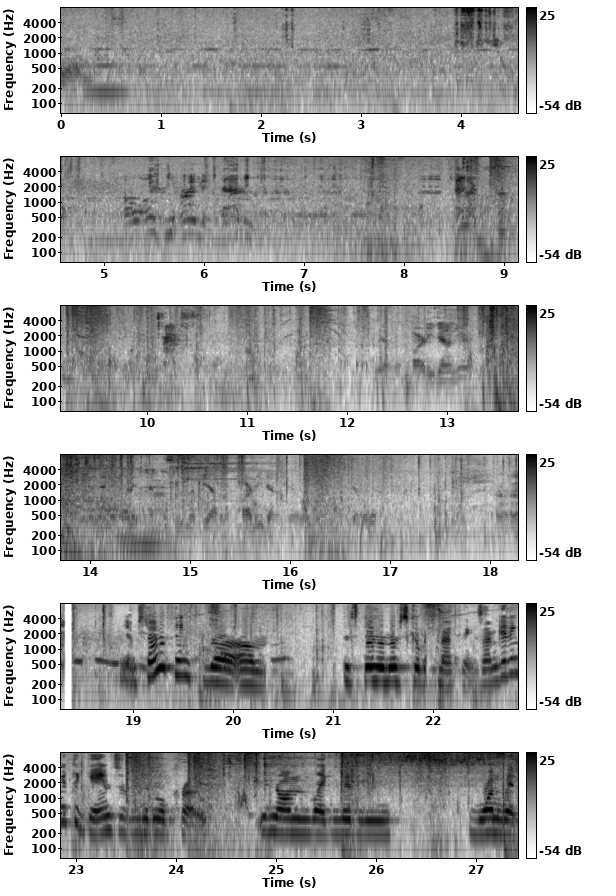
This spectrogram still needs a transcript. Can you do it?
Cool. Oh, I was behind the cabin. We have a party down here? Having a party down here. Yeah, I'm starting to think the, um, this the reverse scope is not things. I'm getting into games of a literal pro, even though I'm, like, literally one win.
